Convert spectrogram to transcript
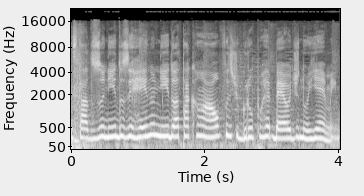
Estados Unidos e Reino Unido atacam alvos de grupo rebelde no Iêmen.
